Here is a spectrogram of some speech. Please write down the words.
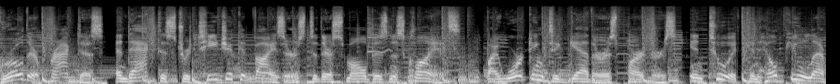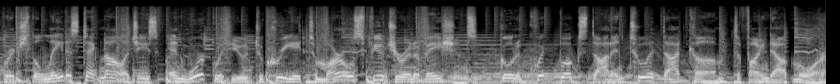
grow their practice, and act as strategic advisors to their small business clients. By working together as partners, Intuit can help you leverage the latest technologies and work with you to create tomorrow's future innovations. Go to QuickBooks QuickBooks.intuit.com to find out more.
